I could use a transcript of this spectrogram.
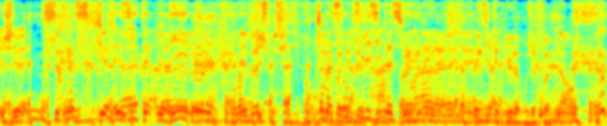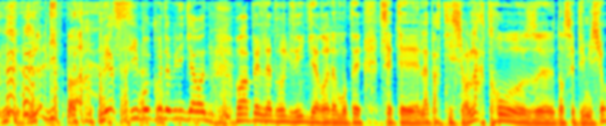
J'ai presque hésité à le dire. Et puis je me suis dit, bon, On a senti l'hésitation. N'hésitez plus la prochaine fois. non, ne le dites pas. Merci beaucoup Dominique Garonne. On rappelle la droguerie Garonne à monter. C'était la partie sur l'arthrose euh, dans cette émission.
